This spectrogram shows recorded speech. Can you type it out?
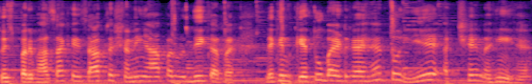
तो इस परिभाषा के हिसाब से शनि यहाँ पर वृद्धि कर रहे हैं। लेकिन केतु बैठ गए हैं तो ये अच्छे नहीं हैं।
